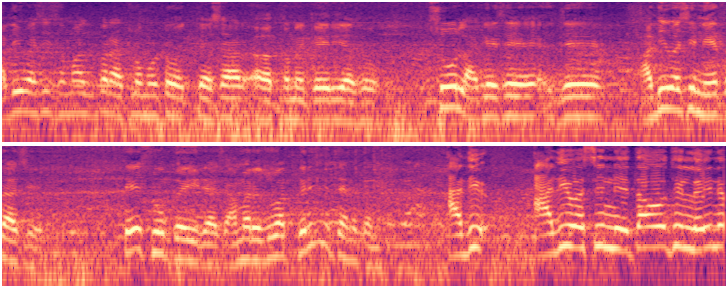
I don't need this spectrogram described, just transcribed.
આદિવાસી સમાજ પર આટલો મોટો અત્યાચાર તમે કહી રહ્યા છો. શું લાગે છે જે આદિવાસી નેતા છે તે શું કહી રહ્યા છે? આમાં રજૂઆત કરી છે તેને તમે? આદિ, આદિવાસી નેતાઓથી લઈને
